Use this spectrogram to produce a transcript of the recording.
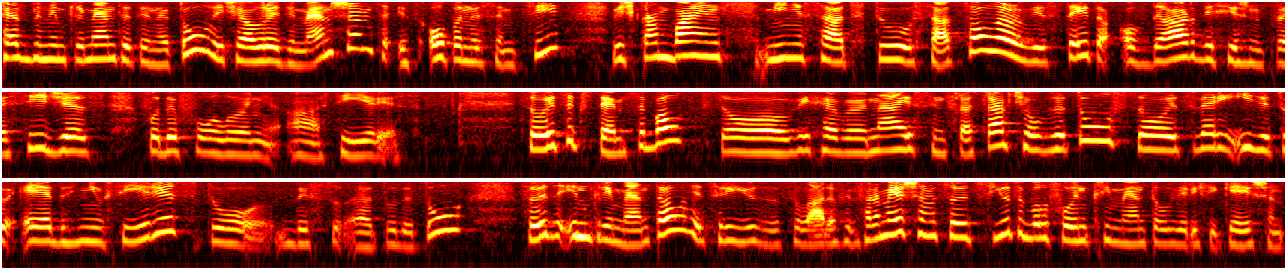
has been implemented in a tool which I already mentioned. It's OpenSMT, which combines Minisat to SAT solver with state-of-the-art decision procedures for the following uh, theories. So it's extensible. So we have a nice infrastructure of the tool. So it's very easy to add new theories to this uh, to the tool. So it's incremental. It reuses a lot of information. So it's suitable for incremental verification.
